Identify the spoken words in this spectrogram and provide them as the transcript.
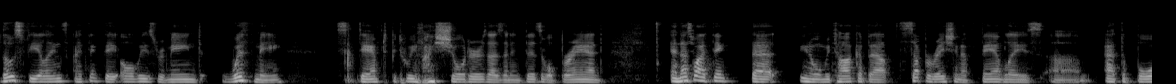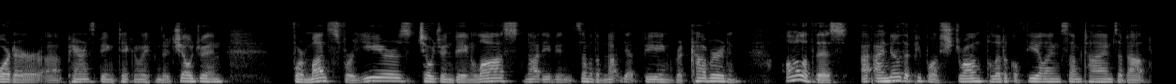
those feelings, I think they always remained with me, stamped between my shoulders as an invisible brand. And that's why I think that, you know, when we talk about separation of families um, at the border, uh, parents being taken away from their children, for months, for years, children being lost, not even some of them not yet being recovered, and all of this. I, I know that people have strong political feelings sometimes about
